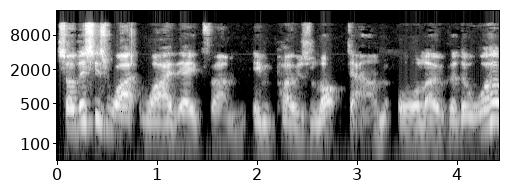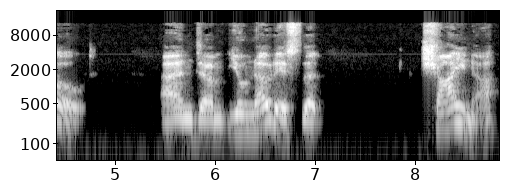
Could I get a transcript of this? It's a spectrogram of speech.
So this is why why they've um, imposed lockdown all over the world, and um, you'll notice that China,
